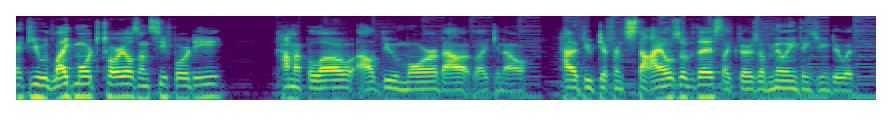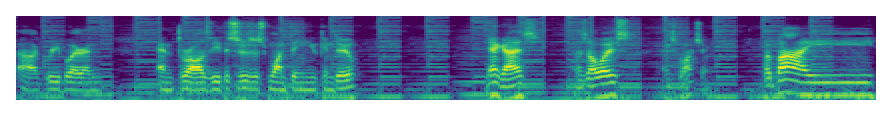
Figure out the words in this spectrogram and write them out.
If you would like more tutorials on C4D, comment below. I'll do more about, like, you know, how to do different styles of this. Like, there's a million things you can do with uh, Greebler and, and Thrausi. This is just one thing you can do. Yeah, guys. As always, thanks for watching. Bye-bye.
